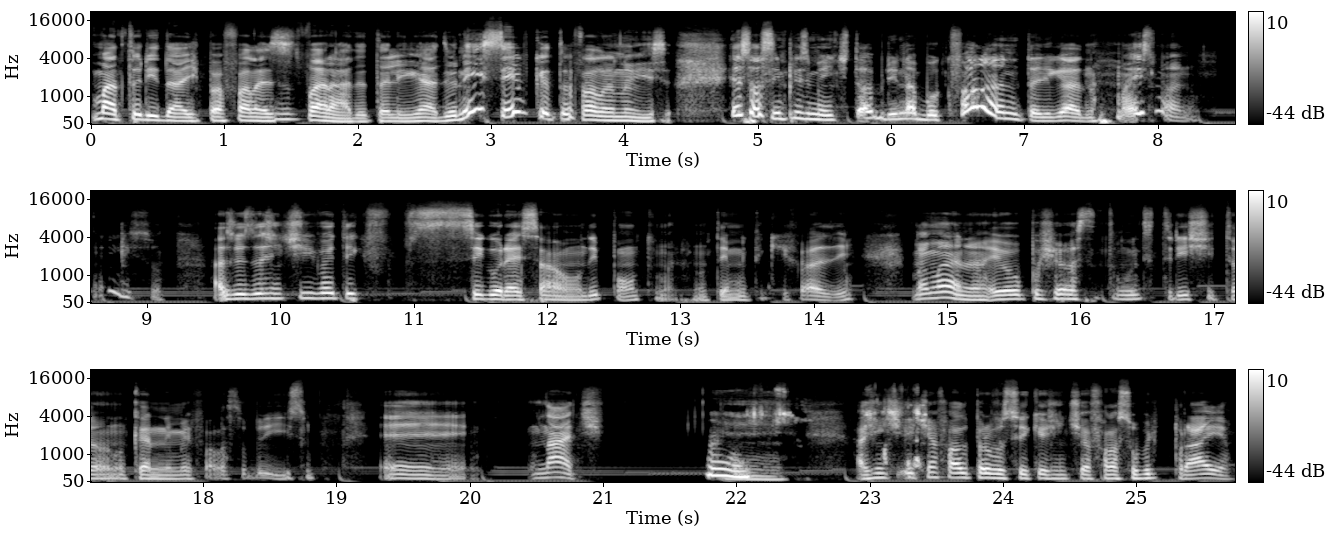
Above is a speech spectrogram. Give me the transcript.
maturidade pra falar essas paradas, tá ligado? Eu nem sei porque eu tô falando isso. Eu só simplesmente tô abrindo a boca falando, tá ligado? Mas, mano, isso. Às vezes a gente vai ter que segurar essa onda e ponto, mano. Não tem muito o que fazer. Mas, mano, eu puxei um assunto muito triste, então eu não quero nem mais falar sobre isso. É. Nath, Hum, a gente, eu tinha falado pra você que a gente ia falar sobre praia,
